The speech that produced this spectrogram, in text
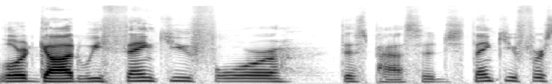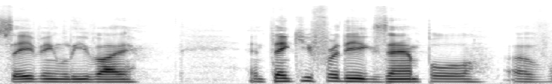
Lord God, we thank you for this passage. Thank you for saving Levi. And thank you for the example of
